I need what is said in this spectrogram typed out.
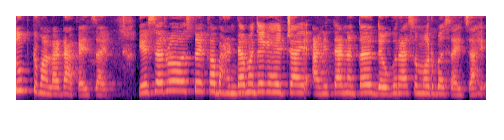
तूप तुम्हाला टाकायचं आहे. हे सर्व वस्तू एका भांड्यामध्ये घ्यायच्या आहे आणि त्यानंतर देवघरासमोर बसायचं आहे.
